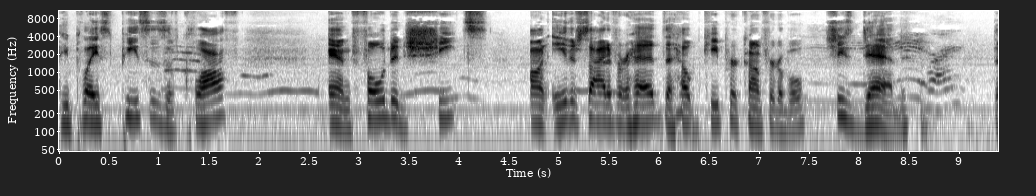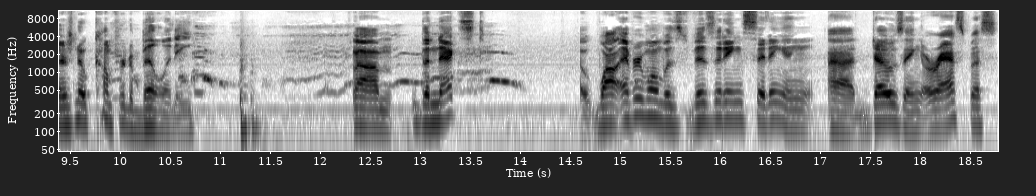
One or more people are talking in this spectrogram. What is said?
He placed pieces of cloth and folded sheets on either side of her head to help keep her comfortable. She's dead. There's no comfortability. Um, the next, while everyone was visiting, sitting, and uh, dozing, Erasmus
